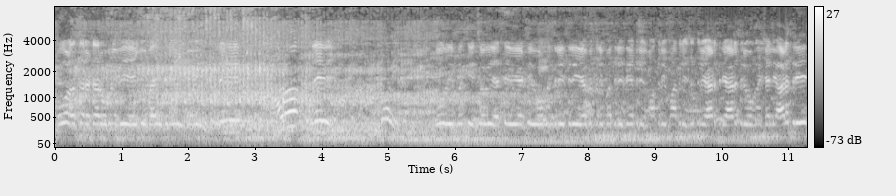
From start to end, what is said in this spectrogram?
સોળ સત્તર અઢાર ઓગણીસ વીસ એકવીસ બાવીસ ત્રેવીસ ચોવીસ ત્રેવીસ. હાલો. ત્રેવીસ. ચોવીસ. પચીસ ચોવીસ અઠ્યાવીસ અઠ્યાવીસ ઓગણત્રીસ ત્રીસ એકત્રીસ બત્રીસ તેત્રીસ ચોત્રીસ પાંત્રીસ છત્રીસ આડત્રીસ આડત્રીસ ઓગણચાલીસ આડત્રીસ.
